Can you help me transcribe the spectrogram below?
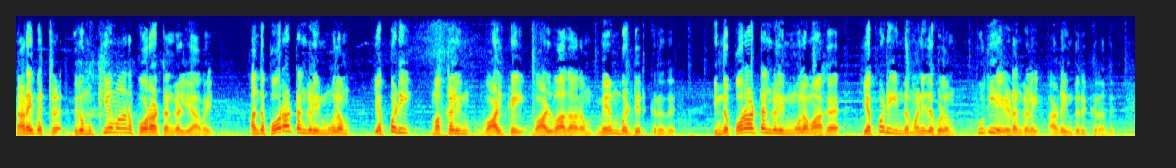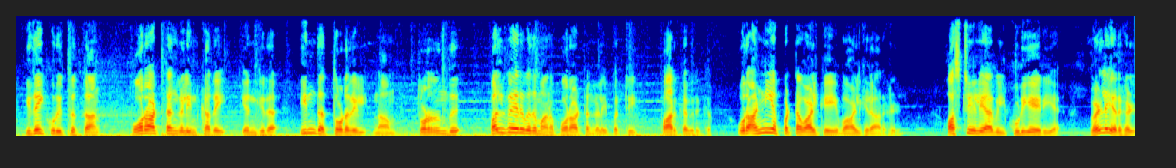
நடைபெற்ற மிக முக்கியமான போராட்டங்கள் யாவை? அந்த போராட்டங்களின் மூலம் எப்படி மக்களின் வாழ்க்கை வாழ்வாதாரம் மேம்பட்டிருக்கிறது? இந்த போராட்டங்களின் மூலமாக எப்படி இந்த மனிதகுலம் புதிய இடங்களை அடைந்திருக்கிறது? இதை குறித்துத்தான் போராட்டங்களின் கதை என்கிற இந்த தொடரில் நாம் தொடர்ந்து பல்வேறு விதமான போராட்டங்களை பற்றி பார்க்கவிருக்கிறோம். ஒரு அந்நியப்பட்ட வாழ்க்கையை வாழ்கிறார்கள். ஆஸ்திரேலியாவில் குடியேறிய வெள்ளையர்கள்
